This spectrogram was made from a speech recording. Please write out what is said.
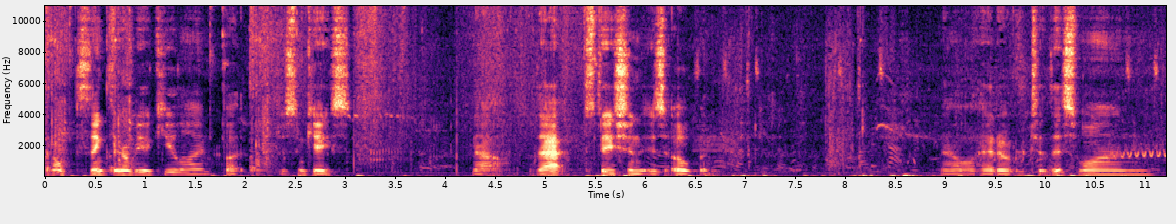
I don't think there will be a queue line but just in case now, that station is open. Now we'll head over to this one.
